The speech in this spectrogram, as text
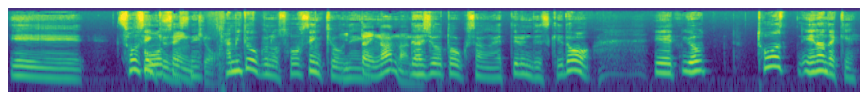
えー、総選挙。ですね総選。挙。紙トークの総選挙。をね、一体何なんですか？ラジオトークさんがやってるんですけど、えーよ、と、えーなんだっけ、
